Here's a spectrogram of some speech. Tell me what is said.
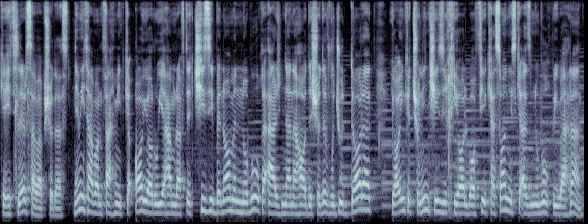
که هیتلر سبب شده است. نمی‌توان فهمید که آیا روی هم رفته چیزی به نام نبوغ ارج ننهاده شده وجود دارد یا اینکه چنین چیزی خیال بافی کسانی است که از نبوغ بی بهره‌اند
